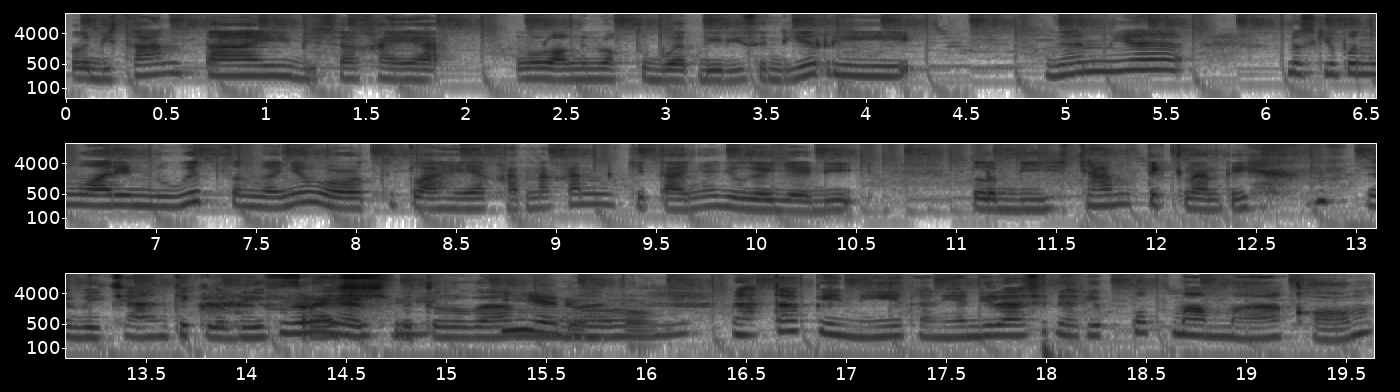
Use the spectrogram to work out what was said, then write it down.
lebih santai bisa kayak ngeluangin waktu buat diri sendiri. Dan ya meskipun ngeluarin duit seenggaknya worth it lah ya karena kan kitanya juga jadi lebih cantik nanti Lebih cantik, lebih Bener fresh, sih? betul banget. iya dong Nah tapi nih Tania dilansir dari popmama.com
